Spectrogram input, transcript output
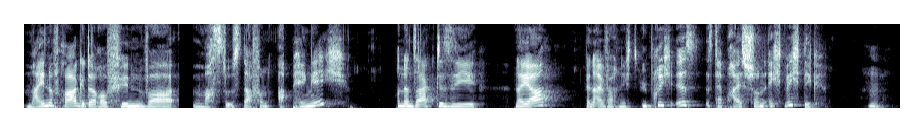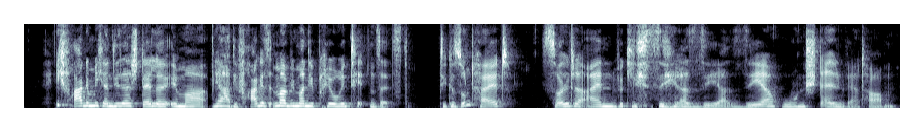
Meine Frage daraufhin war, machst du es davon abhängig? Und dann sagte sie, naja, wenn einfach nichts übrig ist, ist der Preis schon echt wichtig. Hm. Ich frage mich an dieser Stelle immer, ja, die Frage ist immer, wie man die Prioritäten setzt. Die Gesundheit sollte einen wirklich sehr, sehr, sehr hohen Stellenwert haben.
